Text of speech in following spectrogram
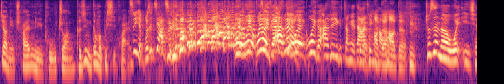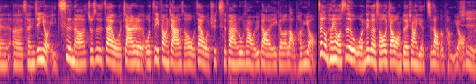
叫你穿女仆装，可是你根本不喜欢，这也不是价值观。哎、欸，我有我有一个案例，我有我有一个案例讲给大家听好。好的好的，嗯，就是呢，我以前呃曾经有一次呢，就是在我假日我自己放假的时候，我在我去吃饭的路上，我遇到了一个老朋友。这个朋友是我那个时候交往对象也知道的朋友，是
